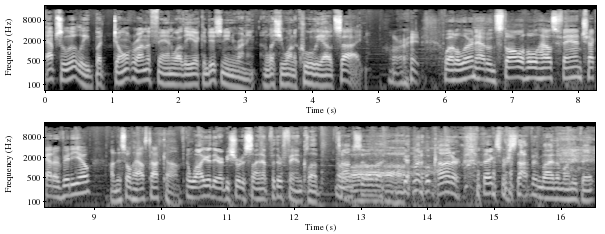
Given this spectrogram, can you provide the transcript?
Absolutely, but don't run the fan while the air conditioning is running unless you want to cool the outside. All right. Well, to learn how to install a whole house fan, check out our video on thisoldhouse.com. And while you're there, be sure to sign up for their fan club. Tom Oh. Silva, Kevin O'Connor, thanks for stopping by the Money Pit.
